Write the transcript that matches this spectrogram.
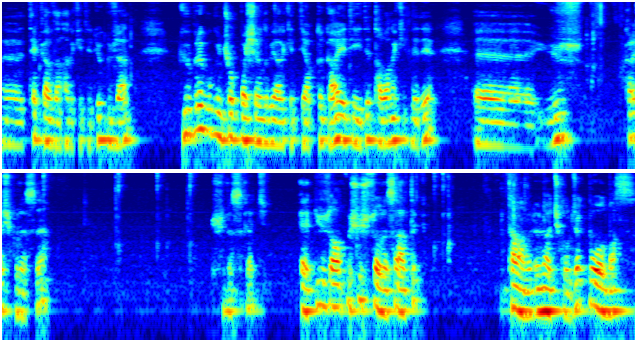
e, tekrardan hareket ediyor. Güzel. Gübre bugün çok başarılı bir hareket yaptı. Gayet iyiydi. Tavana kilitledi. Ee, 100 kaç burası? Şurası kaç? Evet 163 sonrası artık tamamen önü açık olacak. Bu olmaz.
